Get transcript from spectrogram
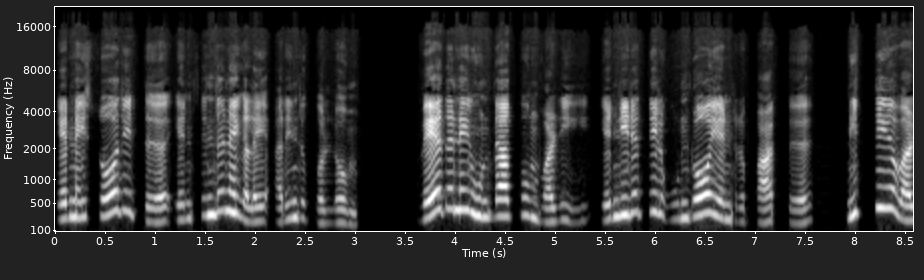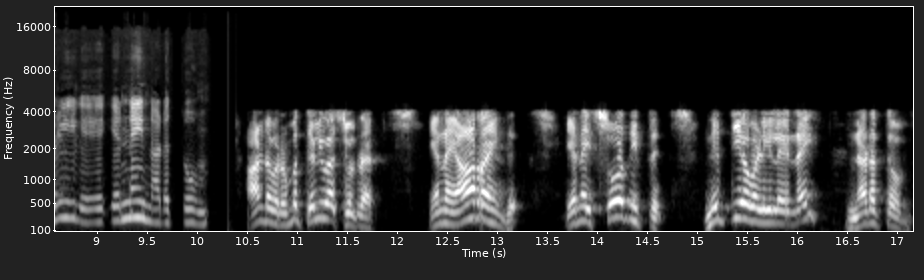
என்னை சோதித்து என் சிந்தனைகளை அறிந்து கொள்ளும். வேதனை உண்டாக்கும் வழி என்னிடத்தில் உண்டோ என்று பார்த்து நித்திய வழியிலே என்னை நடத்தும். ஆண்டவர் ரொம்ப தெளிவா சொல்றார். என்னை ஆராய்ந்து என்னை சோதித்து நித்திய வழியில என்னை நடத்தும்.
